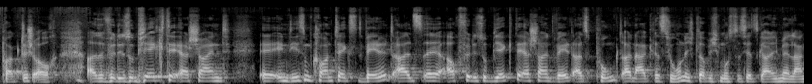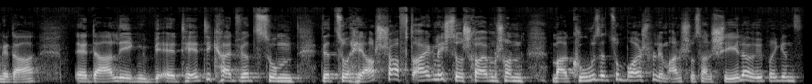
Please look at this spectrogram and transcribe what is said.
praktisch auch. Also für die Subjekte erscheint äh, in diesem Kontext Welt als, äh, auch für die Subjekte erscheint Welt als Punkt einer Aggression. Ich glaube, ich muss das jetzt gar nicht mehr lange da, äh, darlegen. Äh, Tätigkeit wird, zum, wird zur Herrschaft eigentlich, so schreiben schon Marcuse zum Beispiel, im Anschluss an Scheler übrigens.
